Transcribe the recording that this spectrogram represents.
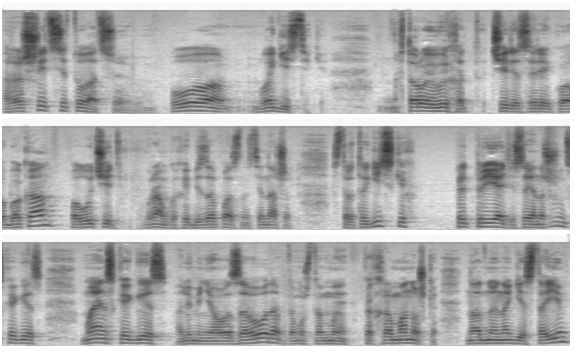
расшить ситуацию по логистике. Второй выход через реку Абакан, получить в рамках и безопасности наших стратегических предприятий Саяно-Шушинской ГЭС, Майнской ГЭС, алюминиевого завода, потому что мы, как хромоножка, на одной ноге стоим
